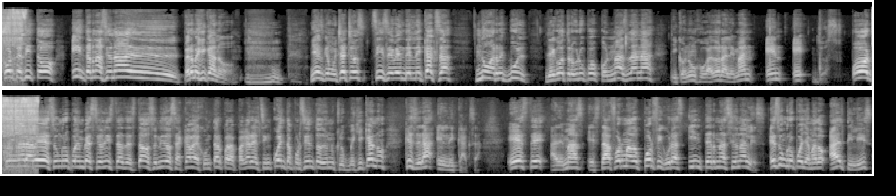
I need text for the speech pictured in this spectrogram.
Cortecito internacional, pero mexicano. y es que muchachos, si se vende el Necaxa, no a Red Bull. Llegó otro grupo con más lana y con un jugador alemán en ellos. Por primera vez, un grupo de inversionistas de Estados Unidos se acaba de juntar para pagar el 50% de un club mexicano, que será el Necaxa. Este, además, está formado por figuras internacionales. Es un grupo llamado Altilis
